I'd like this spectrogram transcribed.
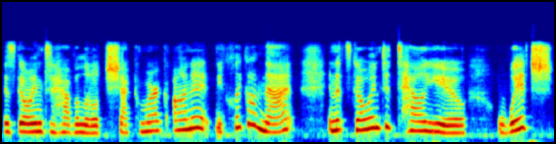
is going to have a little check mark on it. You click on that and it's going to tell you which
